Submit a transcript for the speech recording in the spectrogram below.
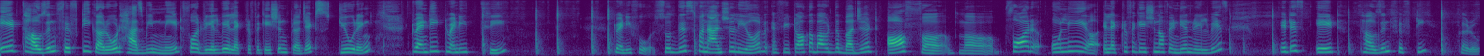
8050 crore has been made for railway electrification projects during 2023 24. So, this financial year, if we talk about the budget of uh, uh, for only uh, electrification of Indian railways, it is 8050 crore.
